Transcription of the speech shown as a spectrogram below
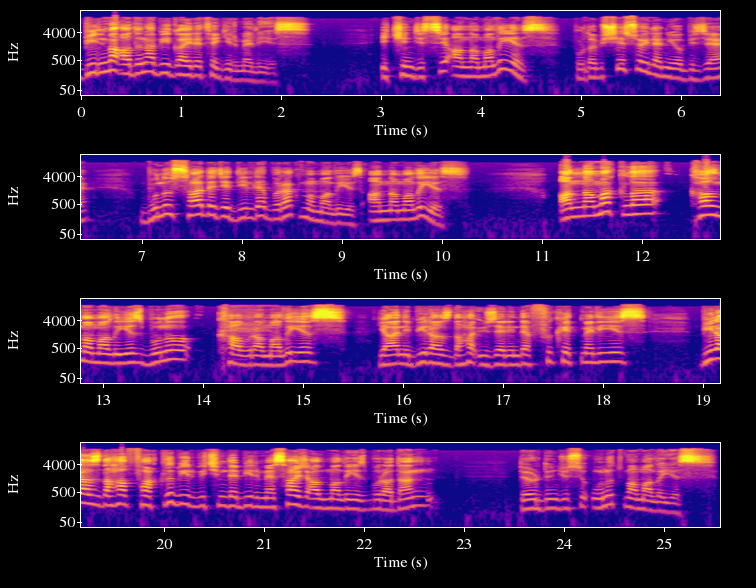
bilme adına bir gayrete girmeliyiz. İkincisi anlamalıyız. Burada bir şey söyleniyor bize. Bunu sadece dilde bırakmamalıyız, anlamalıyız. Anlamakla kalmamalıyız, bunu kavramalıyız. Yani biraz daha üzerinde fıkh etmeliyiz. Biraz daha farklı bir biçimde bir mesaj almalıyız buradan. Dördüncüsü unutmamalıyız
